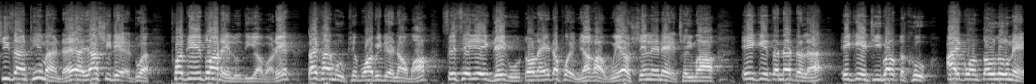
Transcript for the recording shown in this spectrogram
ကြီးစံထိမှန်ဒဏ်ရာရရှိတဲ့အတွက်ထွက်ပြေးသွားတယ်လို့သိရပါတယ်တိုက်ခိုက်မှုဖြစ်ပွားပြီးတဲ့နောက်မှာစစ်ဆေးရေးဂိတ်ကိုတော်လိုင်းတပ်ဖွဲ့များကဝင်ရောက်ရှင်းလင်းတဲ့အချိန်မှာ AK တနက်တက်လက် AK ကြီးပေါက်တစ်ခု icon 3လုံးနဲ့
